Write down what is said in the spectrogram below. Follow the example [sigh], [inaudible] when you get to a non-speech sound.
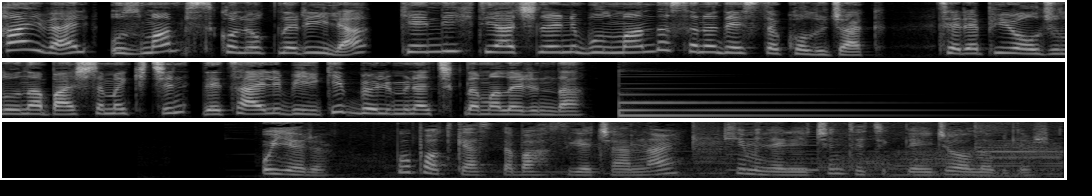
Hayvel, uzman psikologlarıyla kendi ihtiyaçlarını bulmanda sana destek olacak. Terapi yolculuğuna başlamak için detaylı bilgi bölümün açıklamalarında. Uyarı. Bu podcast'te bahsi geçenler kimileri için tetikleyici olabilir.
